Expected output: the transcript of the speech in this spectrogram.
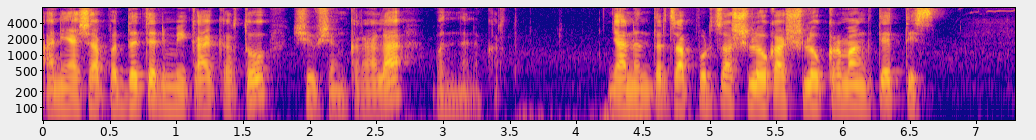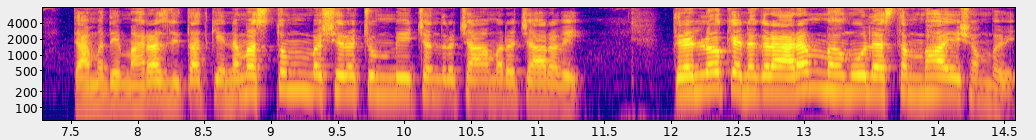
आणि अशा पद्धतीने मी काय करतो? शिवशंकराला वंदन करतो. यानंतरचा पुढचा श्लोक हा श्लोक क्रमांक तेहतीस. त्यामध्ये महाराज लिहितात की नमस्तुंब शिरचुंबी चंद्रचामर चारवे त्रैलोक्य नगरारंभ मूल स्तंभाय शंभवे.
